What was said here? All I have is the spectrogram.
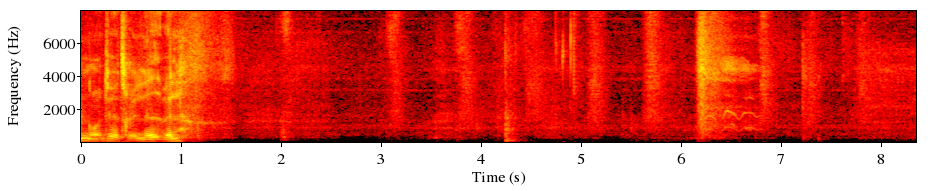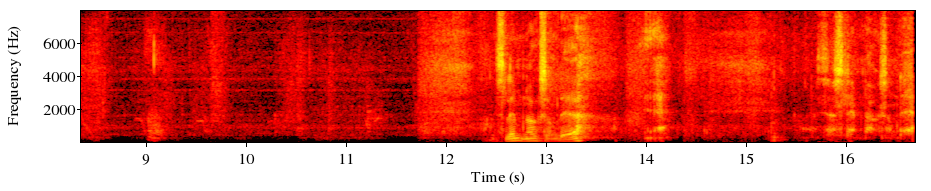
Ingen grund til at trille ned, vel? Det er slemt nok, som det er. Ja. Det er så slemt nok, som det er.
